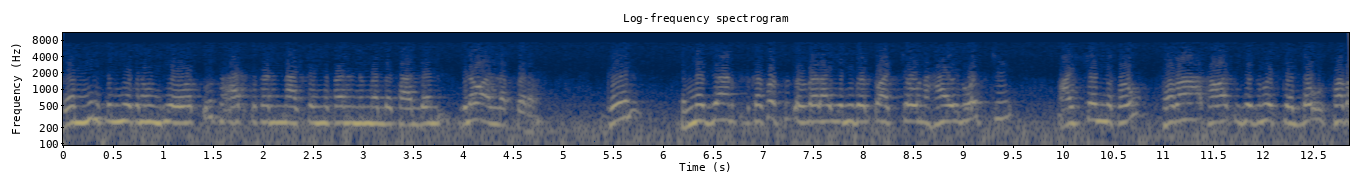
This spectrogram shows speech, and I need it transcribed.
በሚል ስሜት ነው እንጂ የወጡት አጥቅተን እናሸንፈን እንመለሳለን ብለው አልነበረም። ግን እነዚያን ከሶስት እጥፍ በላይ የሚበልጧቸውን ሀይሎች አሸንፈው ሰባ ታዋቂ ጀግኖች ገለው ሰባ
